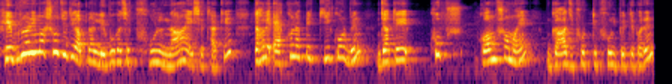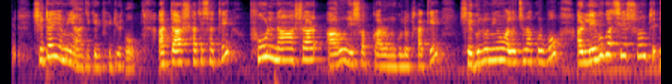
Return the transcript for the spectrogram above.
ফেব্রুয়ারি মাসেও যদি আপনার লেবু গাছে ফুল না এসে থাকে, তাহলে এখন আপনি কি করবেন যাতে খুব কম সময়ে গাছ ভর্তি ফুল পেতে পারেন? সেটাই আমি আজকের ভিডিও দেবো। আর তার সাথে সাথে ফুল না আসার আরও যেসব কারণগুলো থাকে, সেগুলো নিয়েও আলোচনা করব। আর লেবু গাছের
